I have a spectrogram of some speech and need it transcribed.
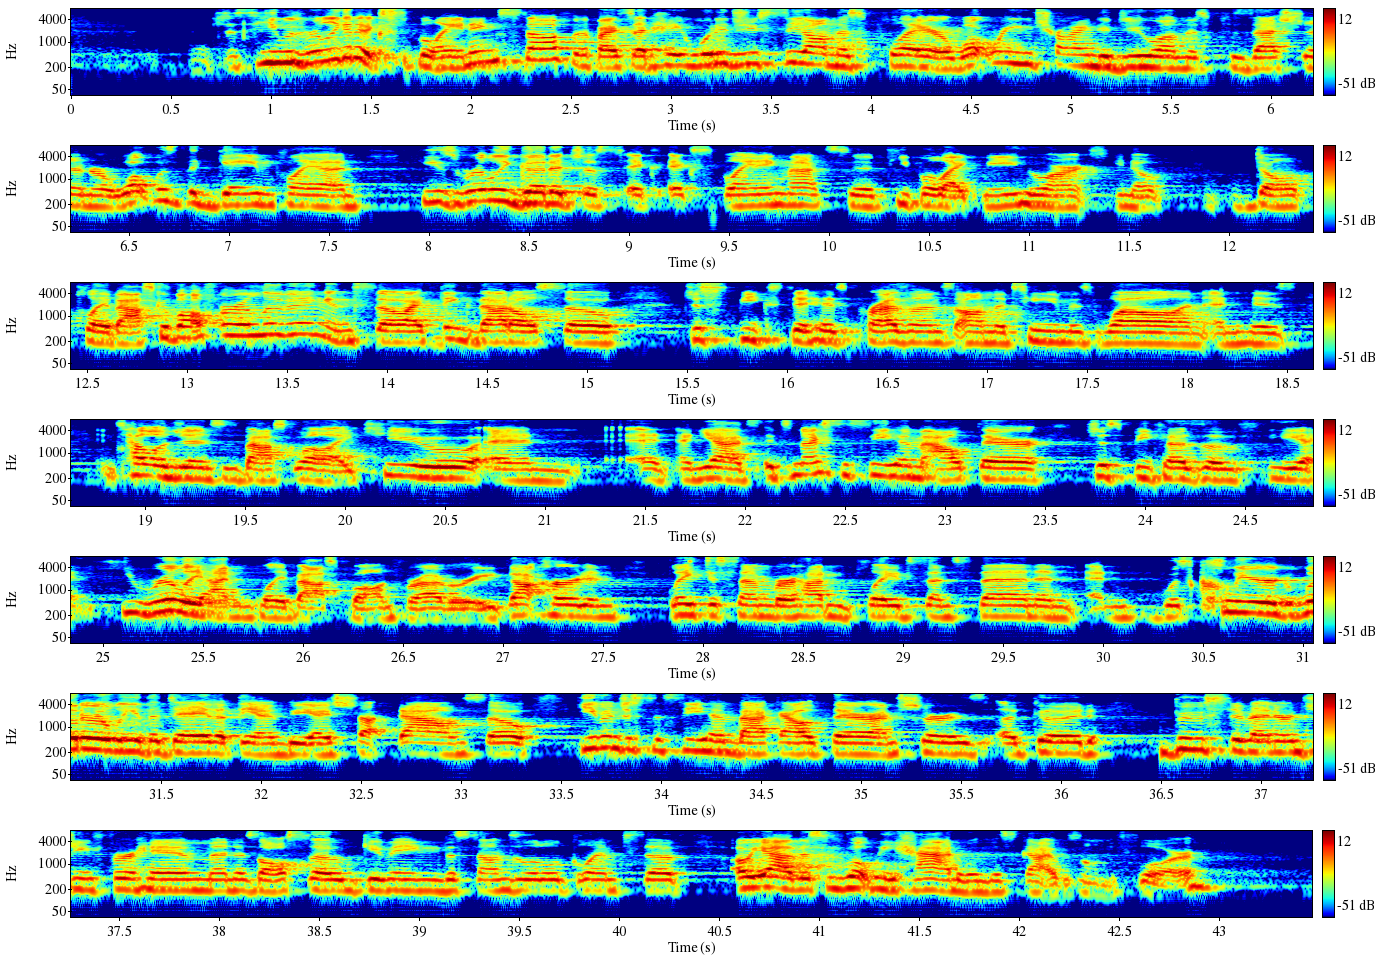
just he was really good at explaining stuff. If I said, "Hey, what did you see on this play?" or "What were you trying to do on this possession?" or "What was the game plan?" He's really good at just ex- explaining that to people like me who aren't, you know, don't play basketball for a living. And so I think that also just speaks to his presence on the team as well, and and his intelligence, his basketball IQ, and and, and yeah, it's, it's nice to see him out there just because of he he really hadn't played basketball in forever. He got hurt in late December, hadn't played since then, and and was cleared literally the day that the NBA shut down. So even just to see him back out there, I'm sure is a good boost of energy for him, and is also giving the Suns a little glimpse of, oh yeah, this is what we had when this guy was on the floor.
